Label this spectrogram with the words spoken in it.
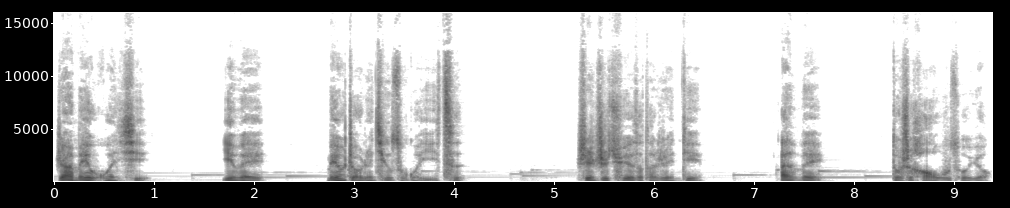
然而没有关系，因为没有找人倾诉过一次，甚至确凿的认定，安慰都是毫无作用、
